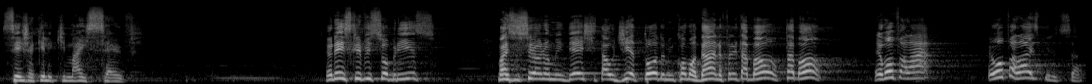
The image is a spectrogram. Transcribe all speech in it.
Seja aquele que mais serve. Eu nem escrevi sobre isso, mas o Senhor não me deixa estar o dia todo me incomodando. Eu falei, tá bom, tá bom, eu vou falar. Eu vou falar, Espírito Santo.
